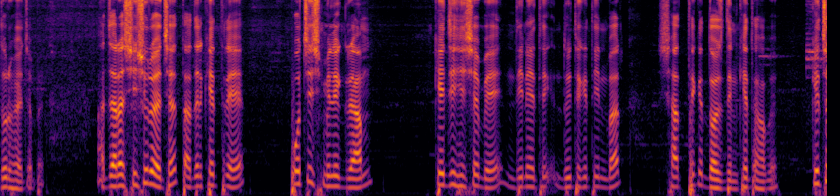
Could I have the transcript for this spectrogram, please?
দূর হয়ে যাবে। আর যারা শিশু রয়েছে, তাদের ক্ষেত্রে পঁচিশ মিলিগ্রাম কেজি হিসেবে দিনে দুই থেকে তিনবার, সাত থেকে দশ দিন খেতে হবে। কিছু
